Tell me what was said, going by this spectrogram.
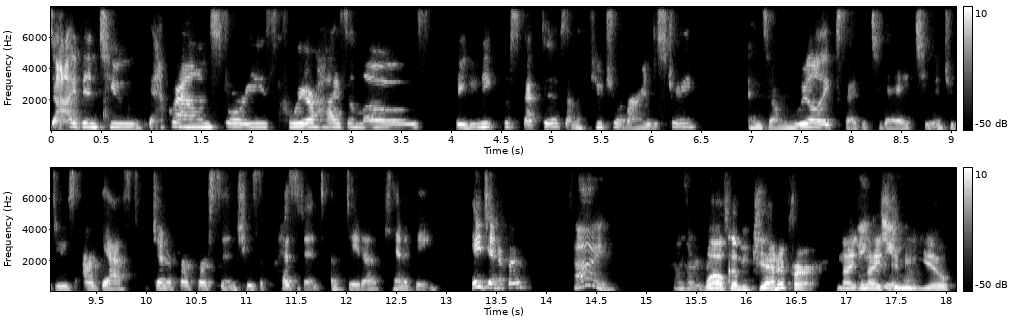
dive into background stories, career highs and lows, the unique perspectives on the future of our industry. And so I'm really excited today to introduce our guest, Jennifer Herson. She's the president of Data Canopy. Hey, Jennifer. Hi. Welcome, today? Jennifer. Nice, nice to meet you.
